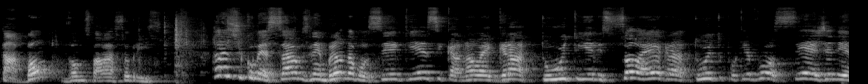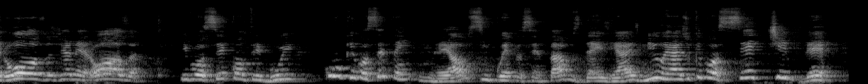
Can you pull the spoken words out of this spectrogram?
Tá bom? Vamos falar sobre isso. Antes de começarmos, lembrando a você que esse canal é gratuito e ele só é gratuito porque você é generoso, generosa e você contribui com o que você tem. Um real, 50 centavos, 10 reais, mil reais, o que você tiver.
